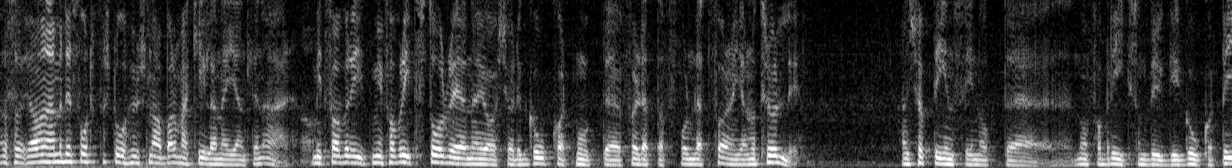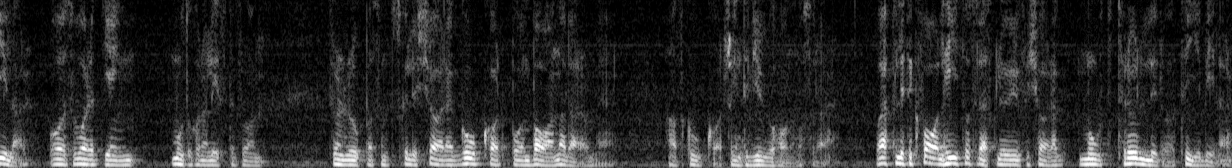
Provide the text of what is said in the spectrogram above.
alltså, ja, nej, men det är svårt att förstå hur snabba de här killarna egentligen är. Ja. Mitt favorit, min favoritstory är när jag körde go-kart mot eh, före detta Formel 1-föraren Jarno Trulli. Han köpte in sig i något, eh, någon fabrik som bygger go-kartbilar. Och så var det ett gäng motorjournalister från, från Europa som skulle köra go-kart på en bana där med hans go-kart. Så intervjua honom och sådär. Och efter lite kval hit och sådär skulle vi få köra mot Trulli då, tio bilar.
